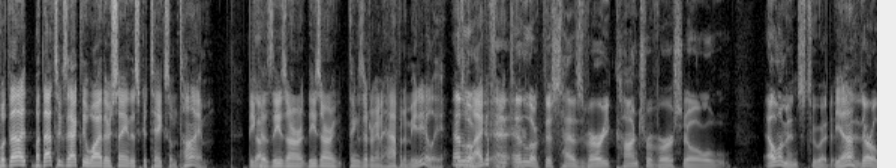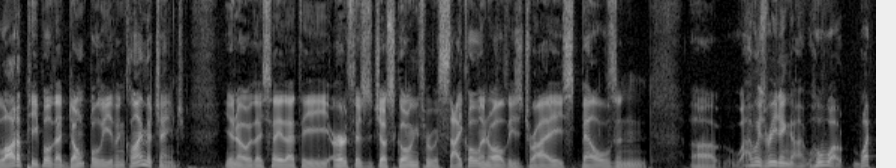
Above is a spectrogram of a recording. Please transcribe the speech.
But that but that's exactly why they're saying this could take some time. Because these aren't these aren't things that are going to happen immediately. There's And a look, and, effect. and look, this has very controversial elements to it. Yeah. there are a lot of people that don't believe in climate change. You know, they say that the Earth is just going through a cycle and all these dry spells. And uh, I was reading uh, who what, what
